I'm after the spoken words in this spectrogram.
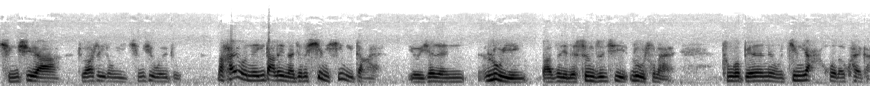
情绪啊，主要是一种以情绪为主。那还有呢一大类呢，就是性心理障碍。有一些人露营，把自己的生殖器露出来，通过别人那种惊讶获得快感。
